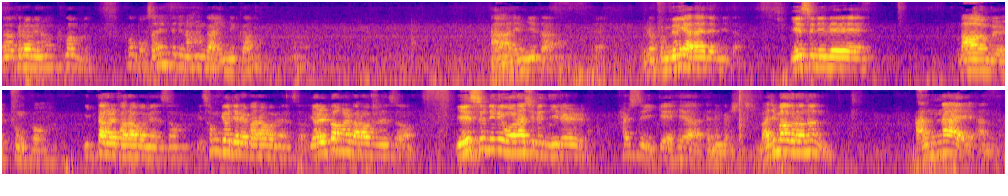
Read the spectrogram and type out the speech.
어, 그러면은 그거 그거 목사님들이나 하는 거 아닙니까? 아닙니다. 예. 우리는 분명히 알아야 됩니다. 예수님의 마음을 품고 이 땅을 바라보면서 성교제를 바라보면서 열방을 바라보면서 예수님이 원하시는 일을 할 수 있게 해야 되는 것이지. 마지막으로는 안나의 안나.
